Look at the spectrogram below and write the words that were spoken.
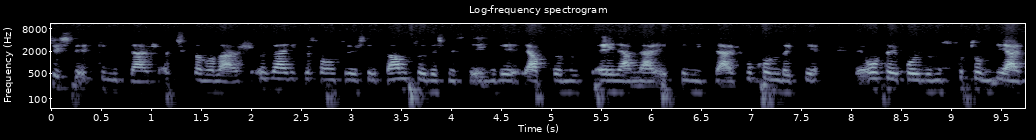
çeşitli etkinlikler, açıklamalar, özellikle son süreçte İstanbul Sözleşmesi ile ilgili yaptığımız eylemler, etkinlikler, bu konudaki e, ortaya koyduğumuz tutum diğer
